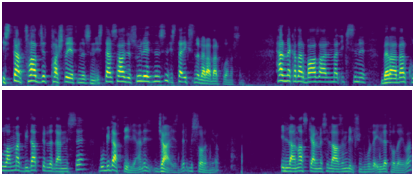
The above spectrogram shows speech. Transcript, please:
İster sadece taşla yetinirsin, ister sadece suyla yetinirsin, ister ikisini beraber kullanırsın. Her ne kadar bazı alimler ikisini beraber kullanmak bidattir de denmişse bu bidat değil yani caizdir bir sorun yok. İlla nas gelmesi lazım değil çünkü burada illet olayı var.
